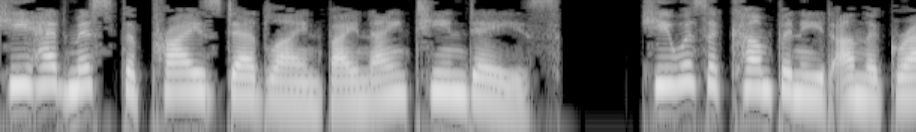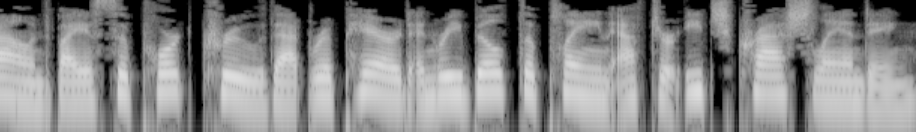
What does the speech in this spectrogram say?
He had missed the prize deadline by 19 days. He was accompanied on the ground by a support crew that repaired and rebuilt the plane after each crash landing.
